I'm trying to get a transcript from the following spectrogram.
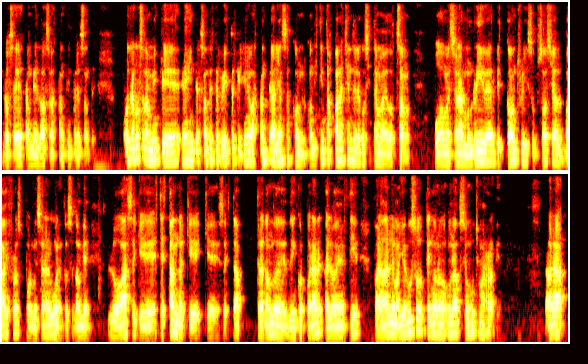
Entonces también lo hace bastante interesante. Otra cosa también que es interesante este proyecto es que tiene bastantes alianzas con, con distintas parachains del ecosistema de Dotsama. Puedo mencionar Moonriver, BitCountry, Subsocial, Bifrost, por mencionar algunas. Entonces también lo hace que este estándar que, que se está tratando de, incorporar a los NFT para darle mayor uso tenga una, opción mucho más rápida. Ahora,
